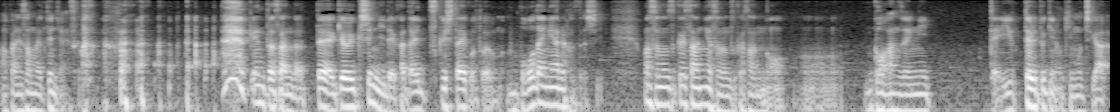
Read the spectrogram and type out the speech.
あかねさんもやってんじゃないですか。健太さんだって教育心理で語り尽くしたいこと膨大にあるはずだし、まあ、園塚さんには園塚さんのご安全にって言ってる時の気持ちが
